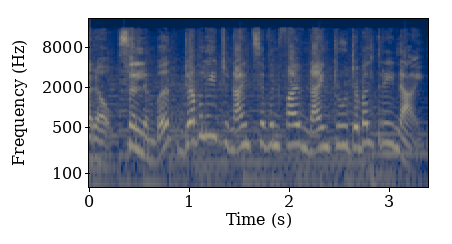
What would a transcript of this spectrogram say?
Ankarao cell number double eight nine seven five nine two double three nine.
